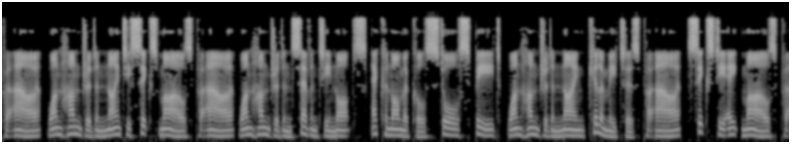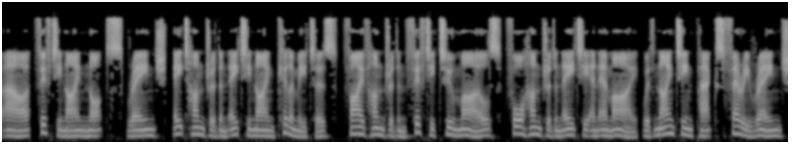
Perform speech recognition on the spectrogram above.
per hour, 196 miles per hour, 170 knots. Economical stall speed 109 km per hour, 68 miles per hour, 59 knots. Range 889 km, 552 miles, 480 nmi with 19 pax ferry range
